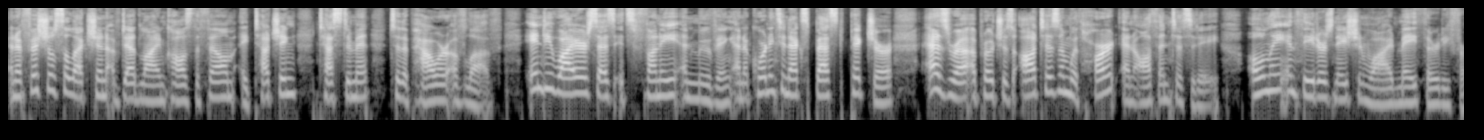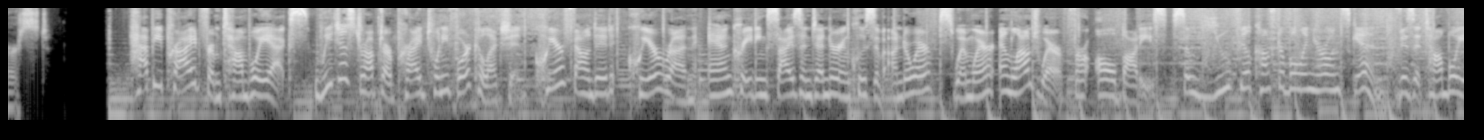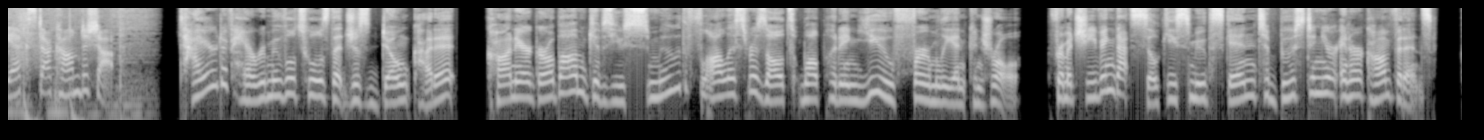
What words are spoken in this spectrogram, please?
An official selection of Deadline calls the film a touching testament to the power of love. IndieWire says it's funny and moving, and according to Next Best Picture, Ezra approaches autism with heart and authenticity. Only in theaters nationwide May 31st. Happy Pride from Tomboy X. We just dropped our Pride 24 collection. Queer founded, queer run, and creating size and gender inclusive underwear, swimwear, and loungewear for all bodies so you feel comfortable in your own skin. Visit tomboyx.com to shop. Tired of hair removal tools that just don't cut it? Conair Girl Bomb gives you smooth, flawless results while putting you firmly in control. From achieving that silky smooth skin to boosting your inner confidence.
